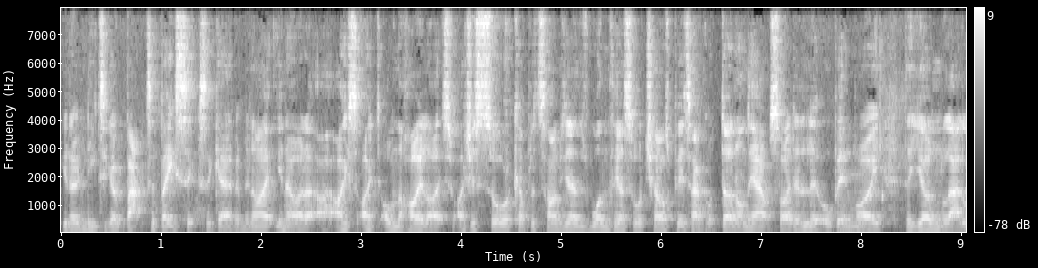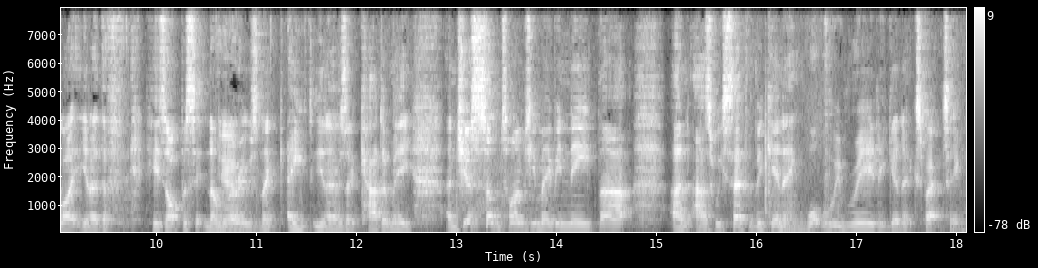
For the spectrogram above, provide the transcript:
you know need to go back to basics again. I mean, I you know I, I, I on the highlights I just saw a couple of times. You know, there's one thing I saw Charles Piutau got done on the outside a little bit mm. by the young lad, like you know the his opposite number. Yeah. He was an eight, you know, his academy, and just sometimes you maybe need that. And as we said at the beginning, what were we really going to expecting?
